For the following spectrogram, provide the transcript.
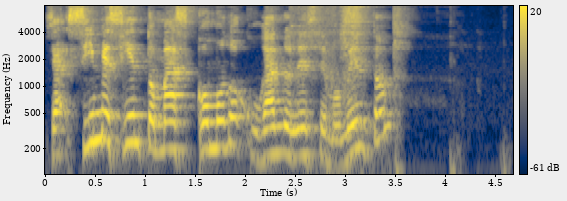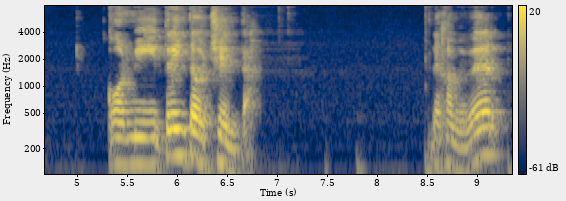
O sea, sí me siento más cómodo jugando en este momento con mi 3080. Déjame ver.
